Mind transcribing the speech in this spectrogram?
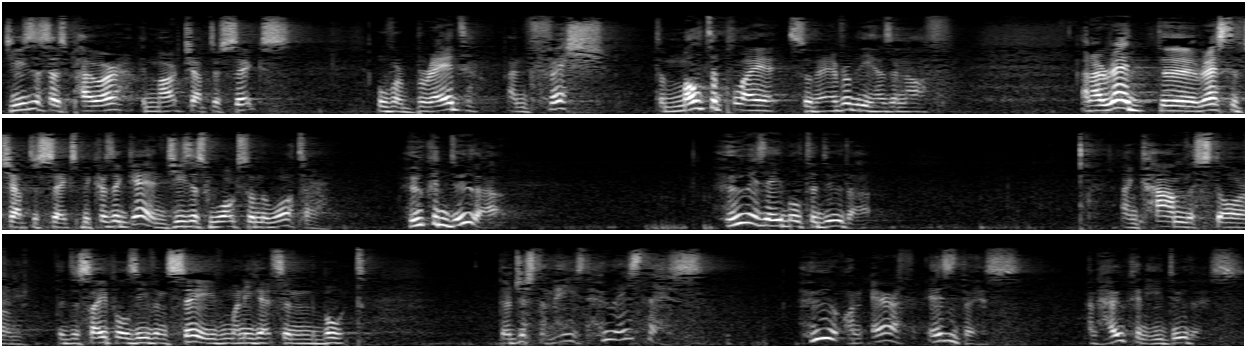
Jesus has power in Mark chapter 6 over bread and fish to multiply it so that everybody has enough. And I read the rest of chapter 6 because, again, Jesus walks on the water. Who can do that? Who is able to do that? And calm the storm. The disciples even say, even when he gets in the boat, they're just amazed. Who is this? Who on earth is this? And how can he do this?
